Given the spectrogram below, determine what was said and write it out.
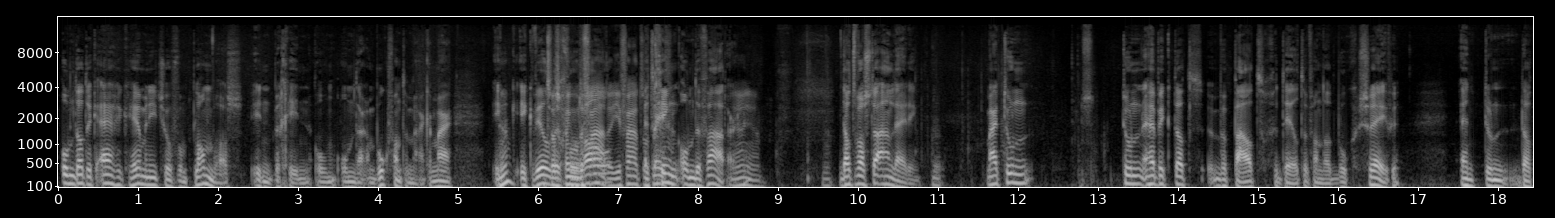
omdat ik eigenlijk helemaal niet zo van plan was in het begin om, om daar een boek van te maken. Maar ik, ja? ik wilde het ging vooral, om de vader. Je vader het ging om de vader. Ja, ja. Dat was de aanleiding. Maar toen, toen heb ik dat een bepaald gedeelte van dat boek geschreven. En toen, dat,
